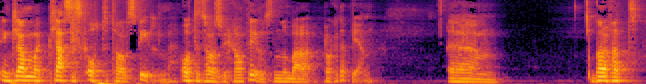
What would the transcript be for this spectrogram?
en klassisk 80-talsfilm. 80-talsreklamfilm som de bara plockat upp igen. Um, bara för att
